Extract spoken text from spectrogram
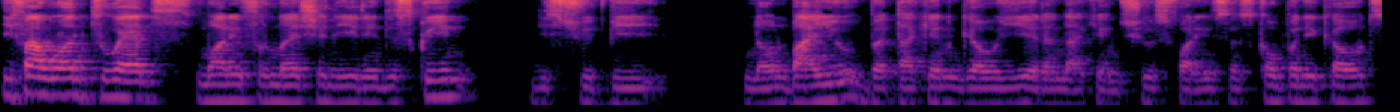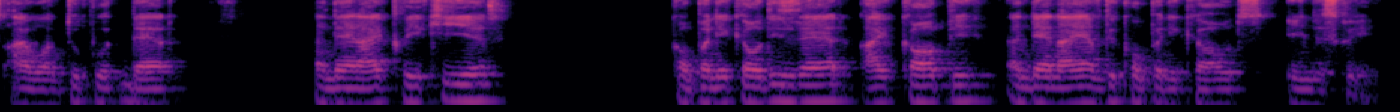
If I want to add more information here in the screen, this should be known by you, but I can go here and I can choose, for instance, company codes. I want to put there. And then I click here. Company code is there. I copy and then I have the company codes in the screen.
